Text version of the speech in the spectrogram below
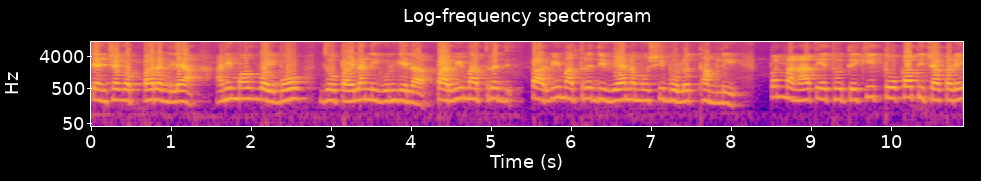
त्यांच्या गप्पा रंगल्या आणि मग वैभव झोपायला निघून गेला. पारवी मात्र पारवी मात्र दिव्या नमोशी बोलत थांबली. पण मनात येत होते की तो का तिच्याकडे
